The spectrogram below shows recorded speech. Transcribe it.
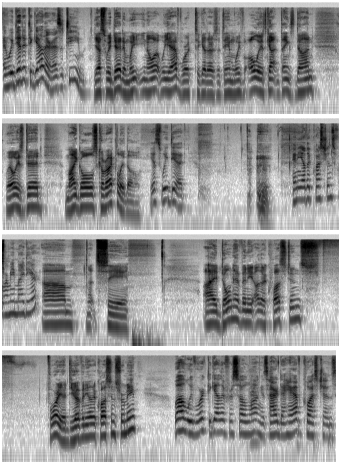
And we did it together as a team. Yes, we did, and we, you know what, we have worked together as a team. We've always gotten things done. We always did my goals correctly, though. Yes, we did. Any other questions for me, my dear? Um, let's see. I don't have any other questions for you. Do you have any other questions for me? Well, we've worked together for so long, it's hard to have questions.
